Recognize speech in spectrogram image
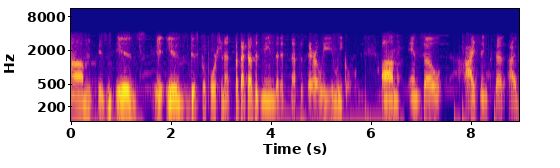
um, is is is disproportionate, but that doesn't mean that it's necessarily illegal. Um, and so I think that I've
